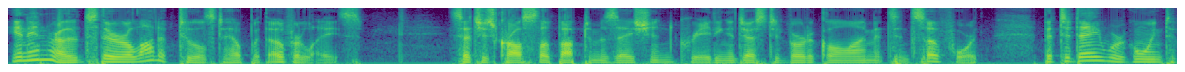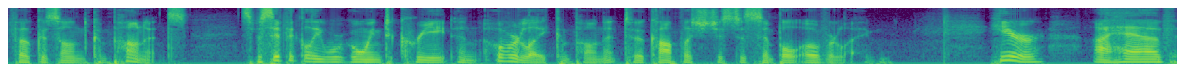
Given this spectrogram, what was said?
In InRoads, there are a lot of tools to help with overlays, such as cross-slope optimization, creating adjusted vertical alignments, and so forth, but today we're going to focus on components. Specifically, we're going to create an overlay component to accomplish just a simple overlay. Here, I have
